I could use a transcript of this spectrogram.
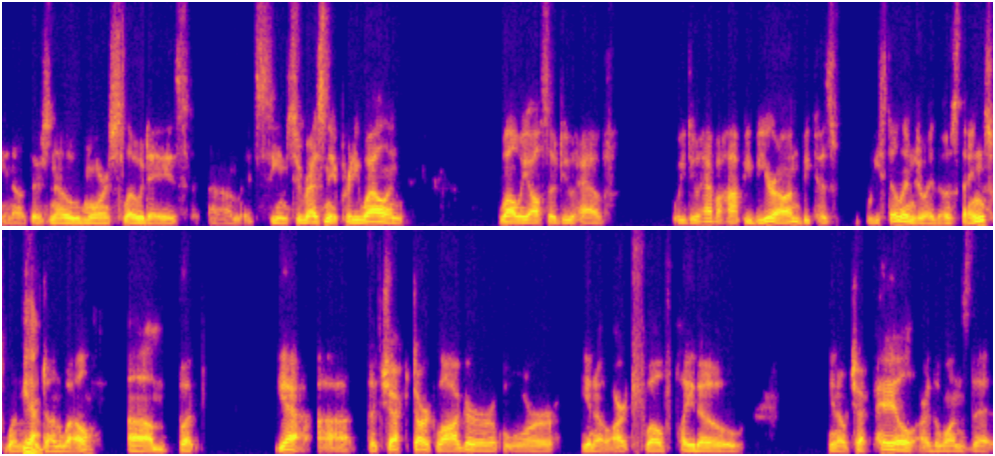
you know, there's no more slow days. Um, it seems to resonate pretty well. And while we also do have, we do have a hoppy beer on because we still enjoy those things when yeah. they're done well. Um, but yeah, uh, the Czech dark lager or you know our 12 Plato, you know Czech pale are the ones that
